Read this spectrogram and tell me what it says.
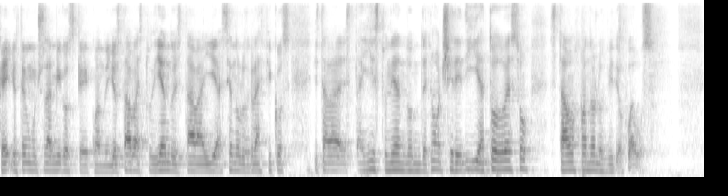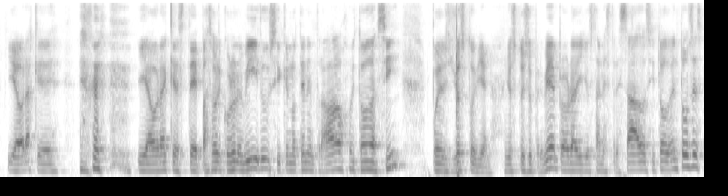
Yo tengo muchos amigos que cuando yo estaba estudiando, estaba ahí haciendo los gráficos, y estaba ahí estudiando de noche, de día, todo eso, estaban jugando los videojuegos. Y ahora que, y ahora que este, pasó el coronavirus y que no tienen trabajo y todo así, pues yo estoy bien, yo estoy súper bien, pero ahora ellos están estresados y todo. Entonces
